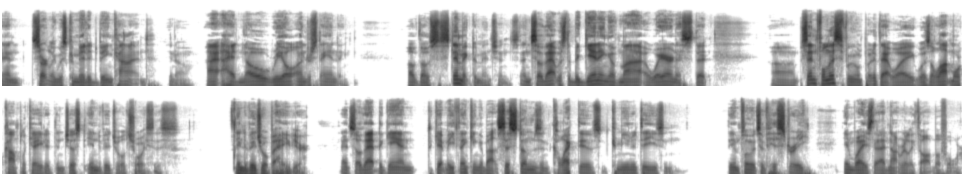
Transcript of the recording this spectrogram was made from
and certainly was committed to being kind. You know, I, I had no real understanding of those systemic dimensions, and so that was the beginning of my awareness that. Um, sinfulness, if we want to put it that way, was a lot more complicated than just individual choices, individual behavior. And so that began to get me thinking about systems and collectives and communities and the influence of history in ways that I'd not really thought before.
